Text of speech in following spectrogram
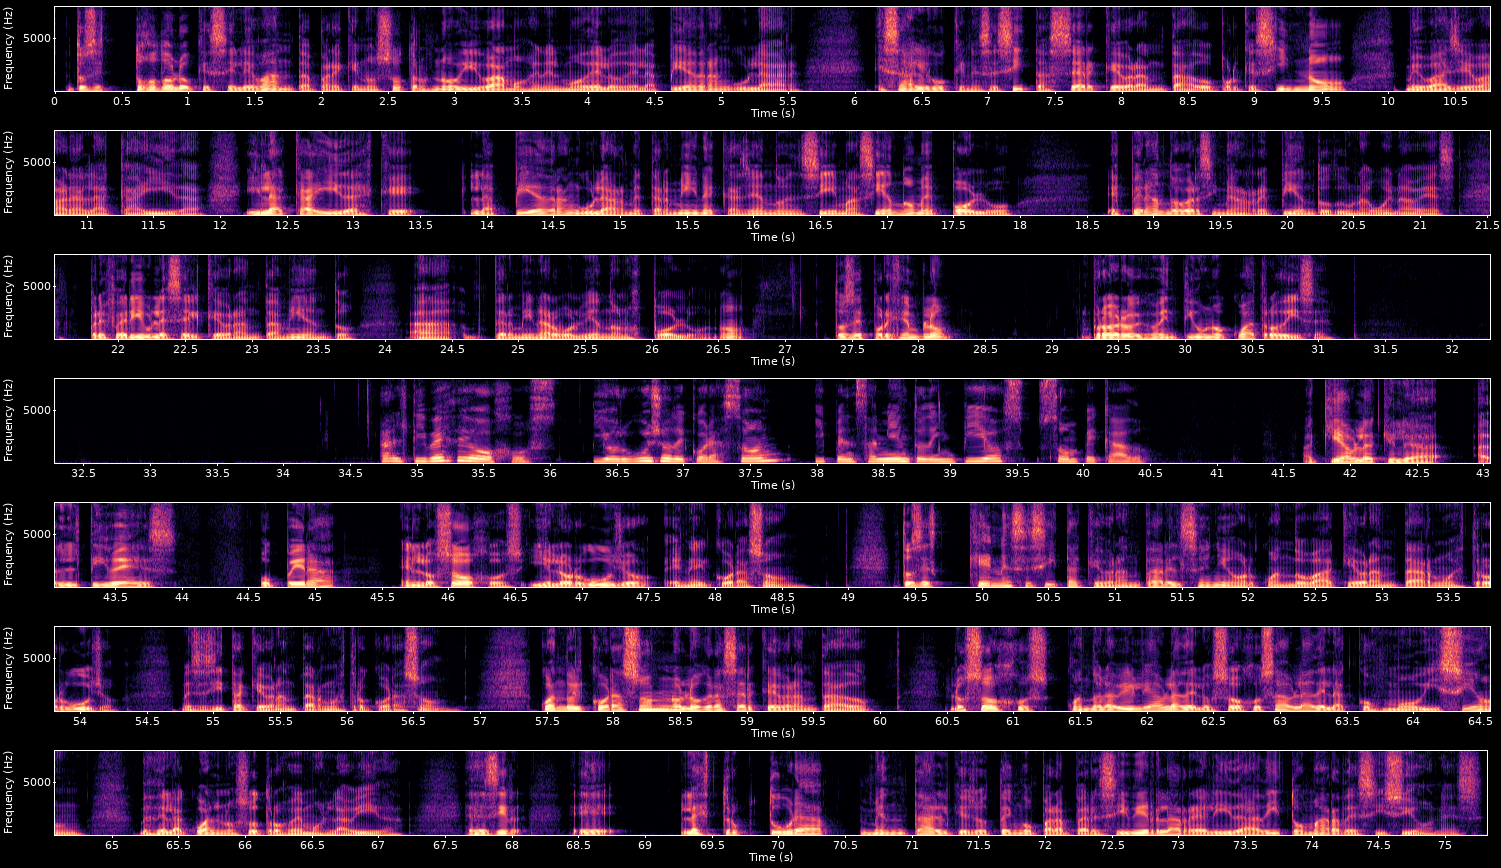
Entonces todo lo que se levanta para que nosotros no vivamos en el modelo de la piedra angular es algo que necesita ser quebrantado porque si no me va a llevar a la caída. Y la caída es que la piedra angular me termine cayendo encima, haciéndome polvo, esperando a ver si me arrepiento de una buena vez. Preferible es el quebrantamiento a terminar volviéndonos polvo, ¿no? Entonces, por ejemplo, Proverbios 21, 4 dice, Altivez de ojos y orgullo de corazón y pensamiento de impíos son pecado. Aquí habla que la altivez opera en los ojos y el orgullo en el corazón. Entonces, ¿qué necesita quebrantar el Señor cuando va a quebrantar nuestro orgullo? Necesita quebrantar nuestro corazón. Cuando el corazón no logra ser quebrantado, los ojos, cuando la Biblia habla de los ojos, habla de la cosmovisión desde la cual nosotros vemos la vida. Es decir, eh, la estructura mental que yo tengo para percibir la realidad y tomar decisiones.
